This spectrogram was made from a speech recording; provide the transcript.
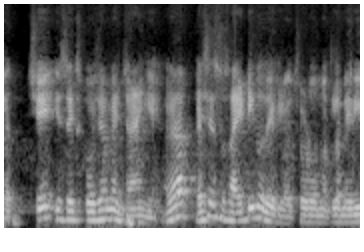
बच्चे इस एक्सपोजर में जाएँगे। अगर आप वैसे सोसाइटी को देख लो छोड़ो मतलब मेरी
